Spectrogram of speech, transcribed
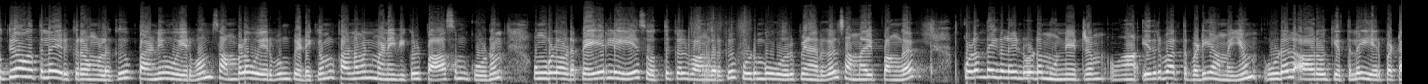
உத்தியோகத்தில் இருக்கிறவங்களுக்கு பணி உயர்வும் சம்பள உயர்வும் கிடைக்கும். கணவன் மனைவிக்குள் பாசம் கூடும். உங்களோட பெயர்லேயே சொத்துக்கள் வாங்கறதுக்கு குடும்ப உறுப்பினர்கள் சம்மதிப்பாங்க. குழந்தைகளோட முன்னேற்றம் எதிர்பார்த்தபடி அமையும். அமையும் உடல் ஆரோக்கியத்தில் ஏற்பட்ட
